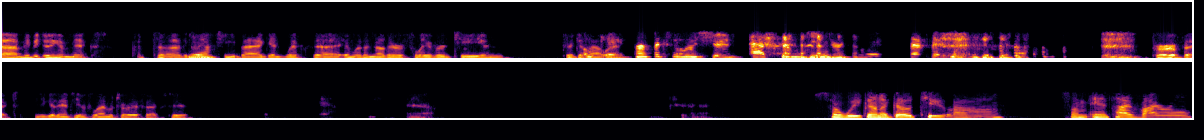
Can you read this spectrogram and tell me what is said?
uh maybe doing a mix. Put uh, the green yeah. tea bag in with uh, in with another flavored tea and drink it okay, that way. Okay, perfect solution. Add some ginger to it. That's it. yeah. Perfect. You get anti-inflammatory effects too. Yeah. Yeah. Okay. So we're gonna go to uh, some antiviral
